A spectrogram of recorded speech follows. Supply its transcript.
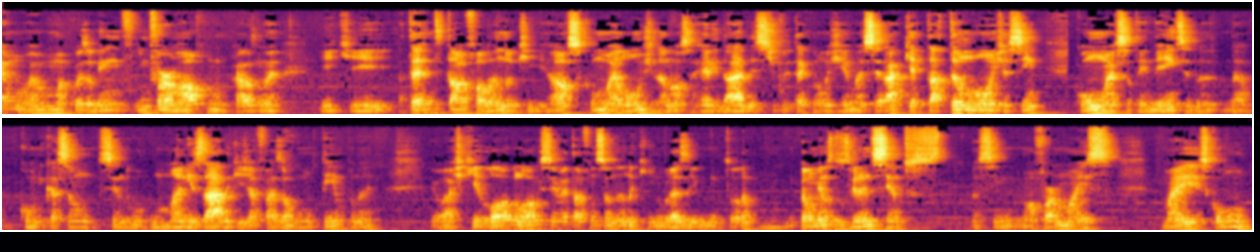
é uma coisa bem informal, no caso, né? E que até a gente estava falando que, nossa, como é longe da nossa realidade esse tipo de tecnologia, mas será que está tão longe assim? com essa tendência da, da, comunicação sendo humanizada que já faz algum tempo, né? Eu acho que logo, logo isso vai estar funcionando aqui no Brasil, em toda, pelo menos nos grandes centros, assim, de uma forma mais, mais comum.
